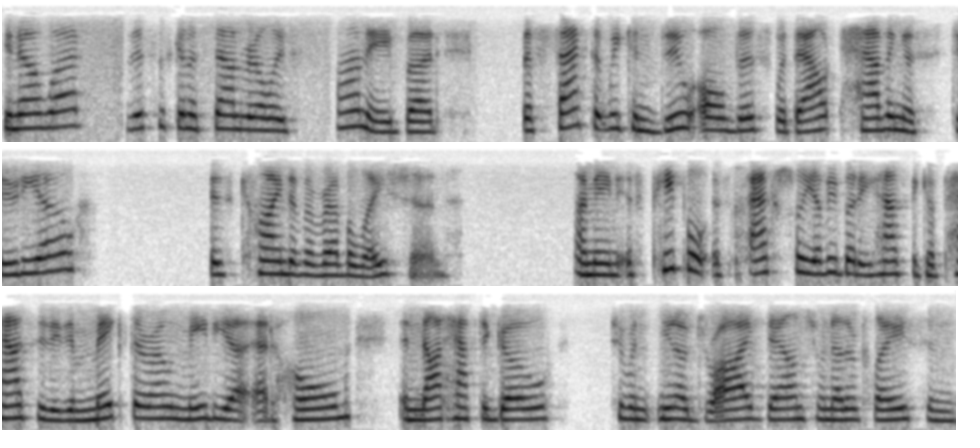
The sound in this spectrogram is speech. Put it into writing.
You know what? This is going to sound really funny, but the fact that we can do all this without having a studio is kind of a revelation. I mean, if people, if actually everybody has the capacity to make their own media at home and not have to go to an you know drive down to another place and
